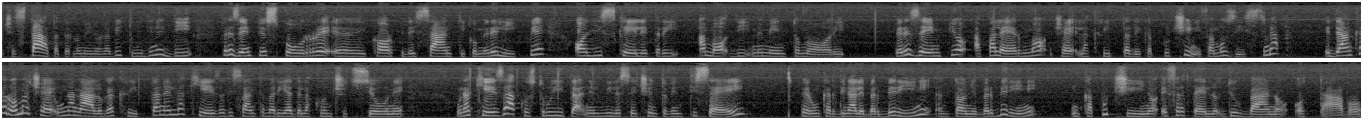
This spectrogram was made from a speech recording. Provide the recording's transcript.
c'è stata perlomeno l'abitudine di per esempio esporre eh, i corpi dei santi come reliquie o gli scheletri a mo' di memento mori. Per esempio a Palermo c'è la cripta dei Cappuccini, famosissima, ed anche a Roma c'è un'analoga cripta nella chiesa di Santa Maria della Concezione, una chiesa costruita nel 1626 per un cardinale Barberini, Antonio Barberini, un cappuccino e fratello di Urbano VIII.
